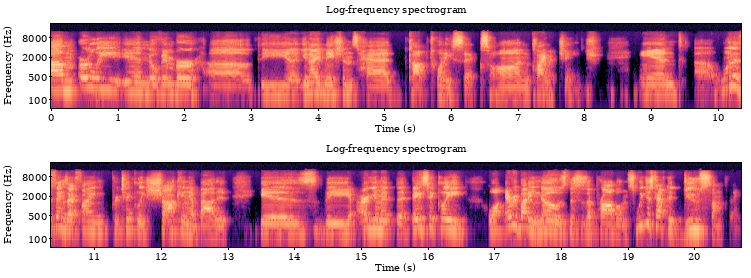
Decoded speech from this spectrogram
Um, early in November, uh, the uh, United Nations had COP26 on climate change. And uh, one of the things I find particularly shocking about it is the argument that basically, well, everybody knows this is a problem, so we just have to do something.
